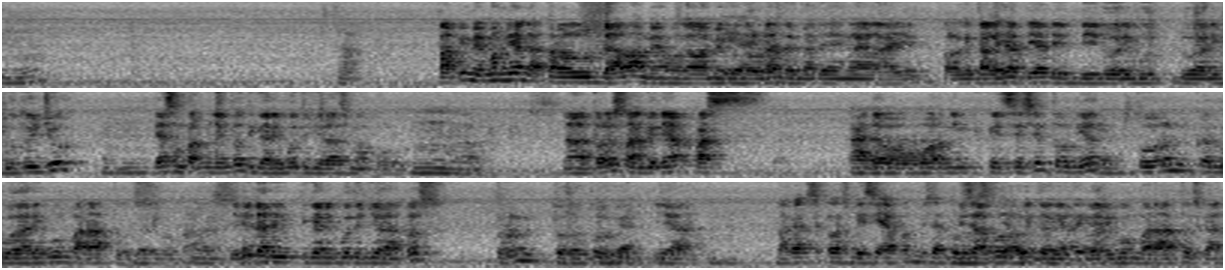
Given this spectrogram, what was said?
Mm-mm. Tapi memang dia nggak terlalu dalam ya mengalami Iya, penurunan iya. daripada yang lain-lain. Kalau kita lihat dia di, di 2000, 2007 Mhm. dia sempat menyentuh 3.750. Hmm. Nah terus selanjutnya pas ada Uh, warning krisis itu dia iya. turun ke 2.400. 2.400, Jadi ya. dari 3.700 turun Turun juga. Iya. Bahkan sekelas BCA pun bisa turun Bisa sejauh turun itu ya, gitu ya. 2.400 kan.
